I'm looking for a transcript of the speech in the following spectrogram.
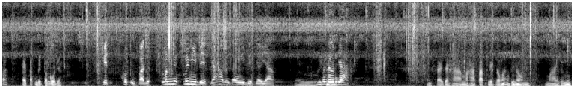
ฮะไปปักเบ็ดปรากฏยังเบ็ดคนอื่นปลาดุกมันไม่ไม่มีเบ็ดยาวมันต้องมีเบ็ดยาวเอ้ยๆมันเดินยาก สงสัยจะหามาหาปักเบ็ดเรามั้งพี่น้องหมายถึงนี่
